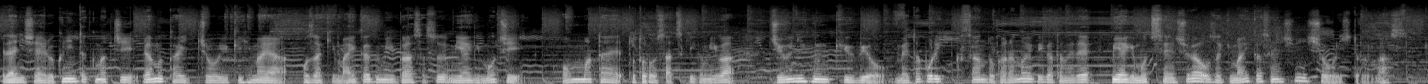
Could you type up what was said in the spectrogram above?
第2試合6人タッグマッチ、ラム会長雪ひまや尾崎舞香組 VS 宮城もち、本間田江トトロサツキ組は12分9秒メタボリックサンドからの指固めで宮城もち選手が尾崎舞香選手に勝利しております。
